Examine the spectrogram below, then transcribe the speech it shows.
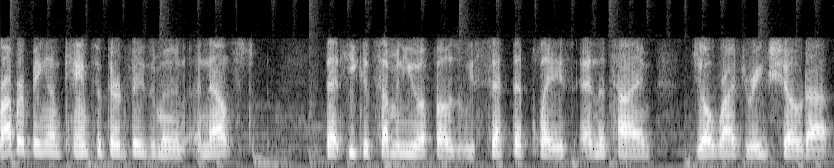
Robert Bingham came to Third Phase of Moon, announced that he could summon UFOs. We set the place and the time. Joe Rodriguez showed up.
